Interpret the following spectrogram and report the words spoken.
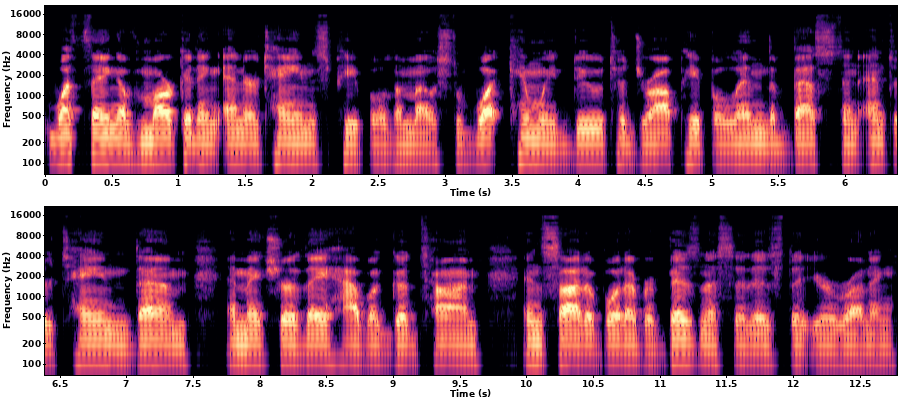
what thing of marketing entertains people the most? What can we do to draw people in the best and entertain them and make sure they have a good time inside of whatever business it is that you're running?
